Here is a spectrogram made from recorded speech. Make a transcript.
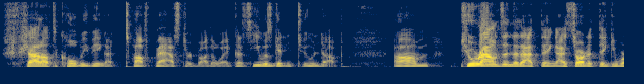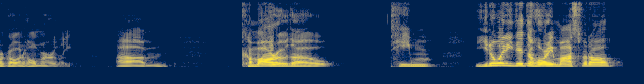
Shout out to Colby being a tough bastard, by the way, because he was getting tuned up. Um, two rounds into that thing, I started thinking we're going home early. Um, Kamaru though, he, you know what he did to Jorge Masvidal?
